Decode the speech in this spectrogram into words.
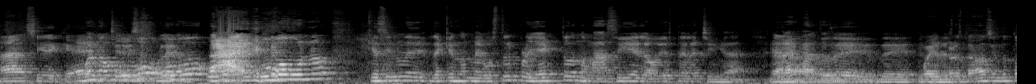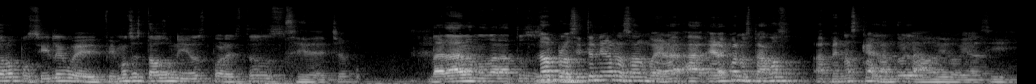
Ah, sí, de que. Bueno, pinche risa hubo, hubo, hubo, hubo uno que sí me, de que no, me gusta el proyecto, nomás sí el audio está en la chingada. Era Ah, antes de, güey. de, de Güey, tener pero estamos haciendo todo lo posible, güey. Fuimos a Estados Unidos por estos. Sí, de hecho. ¿Verdad? Los más baratos. No, pero sí tenías razón, güey. Era, era cuando estábamos apenas calando el audio y así.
